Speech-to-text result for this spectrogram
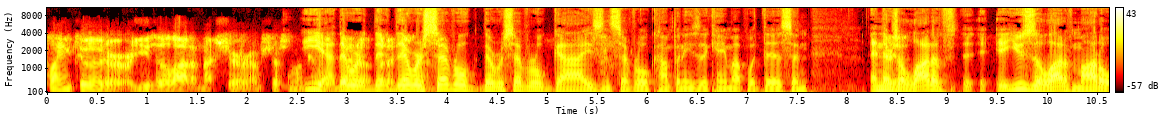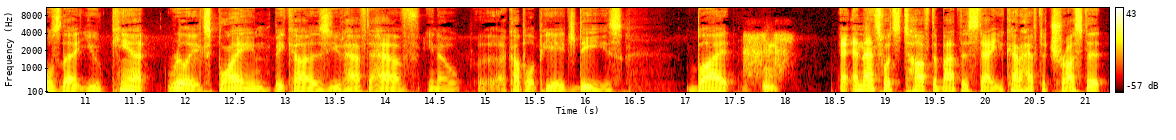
claimed to it or, or use it a lot. I'm not sure. I'm sure someone. Yeah there were up, there, there were several there were several guys and several companies that came up with this and and there's a lot of it it uses a lot of models that you can't really explain because you'd have to have you know a couple of phds but and that's what's tough about this stat you kind of have to trust it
